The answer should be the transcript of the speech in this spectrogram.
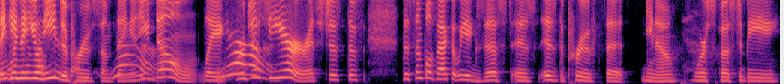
thinking that you, you need yourself. to prove something yeah. and you don't like yeah. we're just here it's just the the simple fact that we exist is is the proof that you know we're supposed to be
